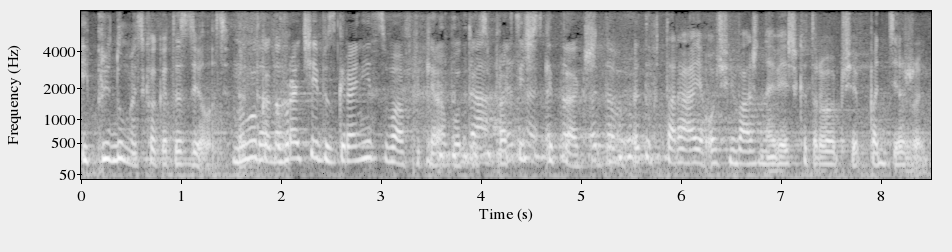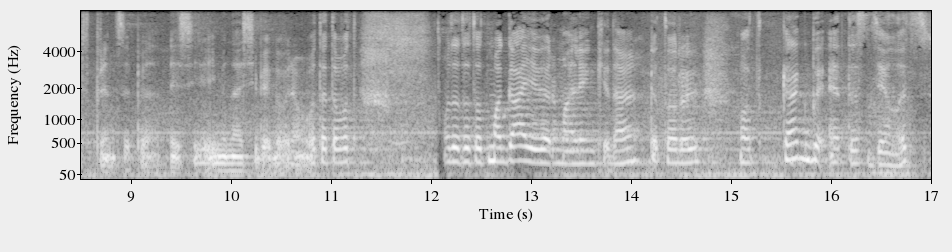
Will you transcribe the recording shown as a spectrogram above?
и придумать, как это сделать. Ну, это, вы как это... врачи без границ в Африке работаете, да, практически так же. Это, это вторая очень важная вещь, которая вообще поддерживает, в принципе, если именно о себе говорим. Вот это вот вот этот вот Магаевер маленький, да, который вот как бы это сделать.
